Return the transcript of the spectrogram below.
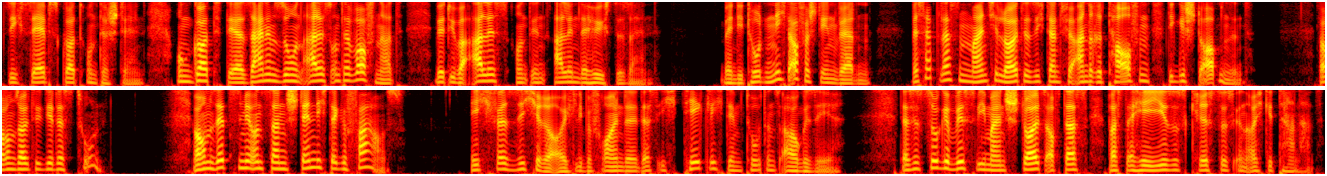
sich selbst Gott unterstellen. Und Gott, der seinem Sohn alles unterworfen hat, wird über alles und in allem der Höchste sein. Wenn die Toten nicht auferstehen werden, weshalb lassen manche Leute sich dann für andere taufen, die gestorben sind? Warum solltet ihr das tun? Warum setzen wir uns dann ständig der Gefahr aus? Ich versichere euch, liebe Freunde, dass ich täglich dem Tod ins Auge sehe. Das ist so gewiss wie mein Stolz auf das, was der Herr Jesus Christus in euch getan hat.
